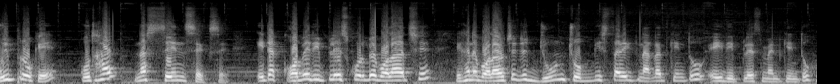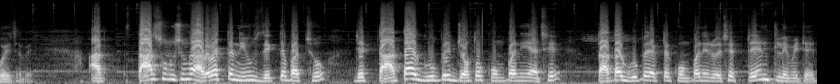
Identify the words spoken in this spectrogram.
উইপ্রোকে। কোথায়? না সেন্সেক্সে এটা কবে রিপ্লেস করবে বলা আছে? এখানে বলা হচ্ছে যে জুন চব্বিশ তারিখ নাগাদ কিন্তু এই রিপ্লেসমেন্ট কিন্তু হয়ে যাবে। আর তার সঙ্গে সঙ্গে আরও একটা নিউজ দেখতে পাচ্ছ যে টাটা গ্রুপের যত কোম্পানি আছে টাটা গ্রুপের একটা কোম্পানি রয়েছে ট্রেন্ট লিমিটেড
